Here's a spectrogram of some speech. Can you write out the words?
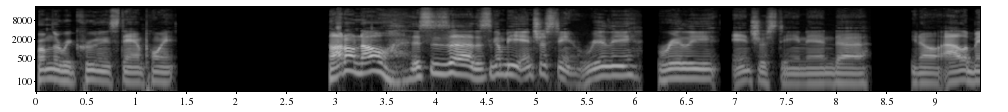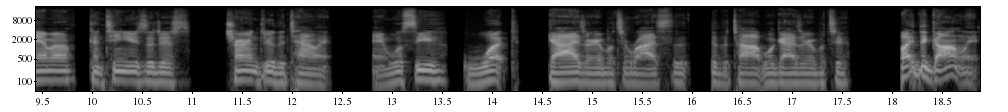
from the recruiting standpoint. I don't know. This is uh this is gonna be interesting. Really, really interesting. And uh, you know, Alabama continues to just churn through the talent. And we'll see what guys are able to rise to, the top, what guys are able to fight the gauntlet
